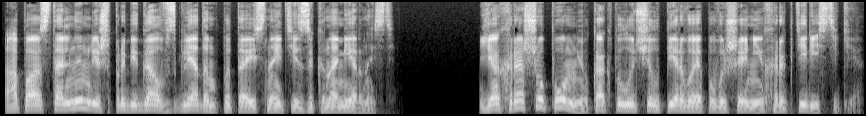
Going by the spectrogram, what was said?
А по остальным лишь пробегал взглядом, пытаясь найти закономерность. Я хорошо помню, как получил первое повышение характеристики.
